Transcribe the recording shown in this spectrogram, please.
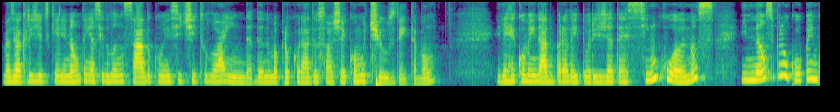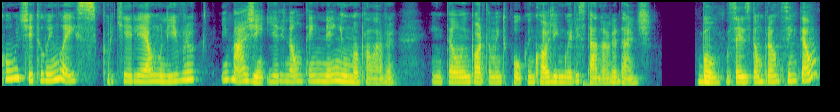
mas eu acredito que ele não tenha sido lançado com esse título ainda. Dando uma procurada, eu só achei como Tuesday, tá bom? Ele é recomendado para leitores de até 5 anos e não se preocupem com o título em inglês, porque ele é um livro imagem e ele não tem nenhuma palavra. Então importa muito pouco em qual língua ele está, na verdade. Bom, vocês estão prontos então?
